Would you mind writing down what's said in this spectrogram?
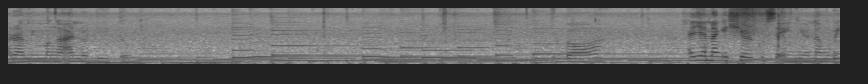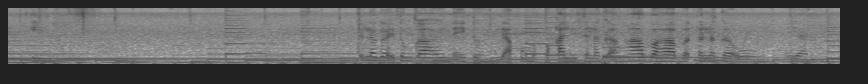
Maraming mga ano dito. Diba? Ayan ang i-share ko sa inyo ng weekend. Talaga itong kahoy na ito, hindi ako mapakali talaga. Ang haba-haba talaga, oh. Ayan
